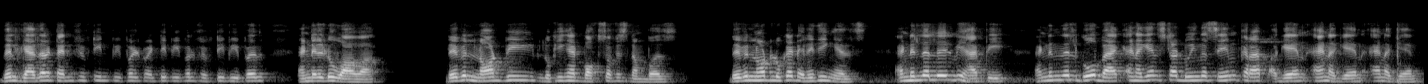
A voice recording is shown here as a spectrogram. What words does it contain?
they'll gather 10 15 people 20 people 50 people and they'll do wawa they will not be looking at box office numbers they will not look at anything else and then they'll be happy and then they'll go back and again start doing the same crap again and again and again.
